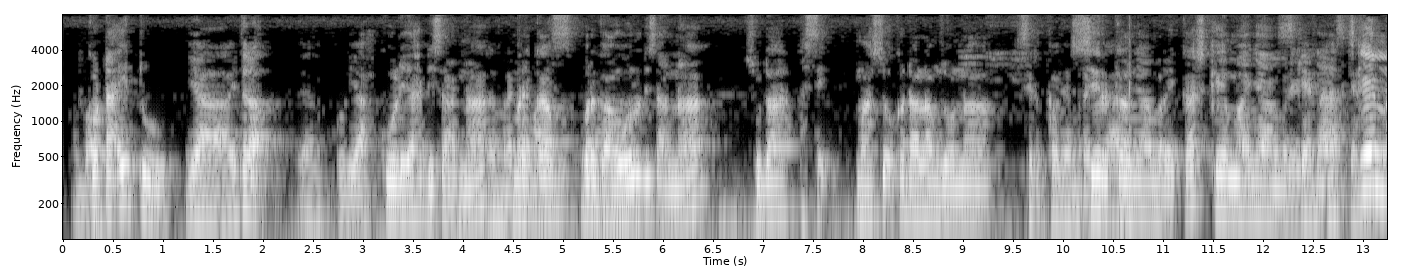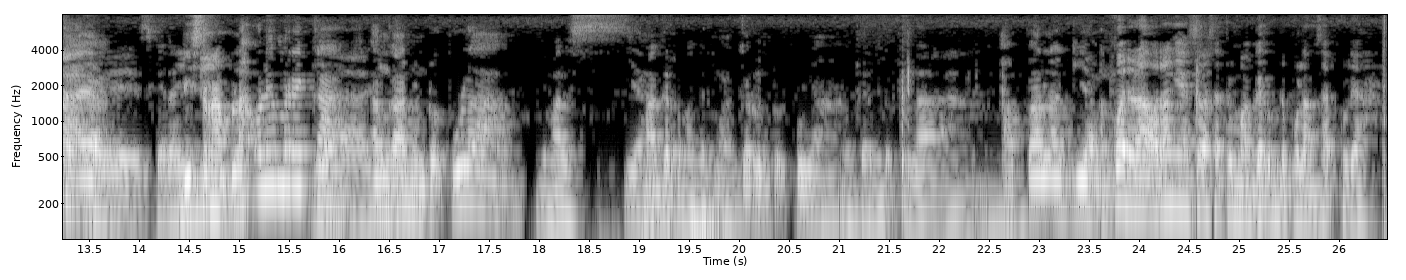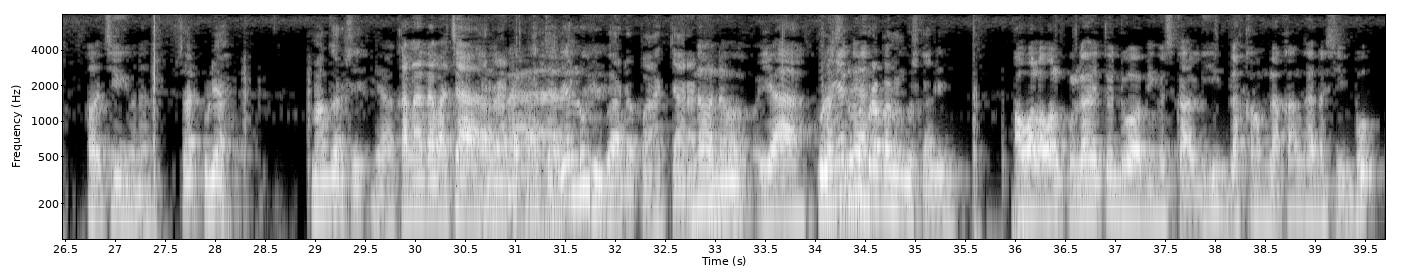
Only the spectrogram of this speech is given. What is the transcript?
Apa? kota itu. ya itu lah ya kuliah. Kuliah di sana, Dan mereka mereka, males bergaul di sana, sudah asik. masuk ke dalam zona circle-nya mereka. circle-nya mereka, skemanya mereka, skena. Skena, ya. Eh, skena ini. Diseraplah oleh mereka, Ya, enggan jadi- untuk pulang, Ini males. Ya. mager mager. Mager untuk pulang. mager untuk pulang. Apalagi yang aku adalah orang yang salah satu mager untuk pulang saat kuliah. Kalau Ci gimana? Saat kuliah mager sih Ya, karena ada pacar. karena ada Nah. pacar ya lu juga ada pacar No, no. Ya. pulangnya dulu berapa minggu sekali Awal-awal kuliah itu dua minggu sekali, belakang-belakang karena sibuk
